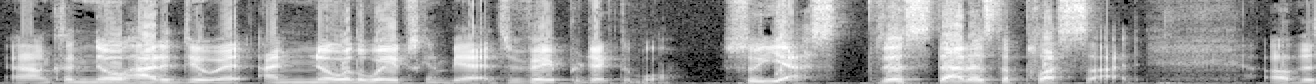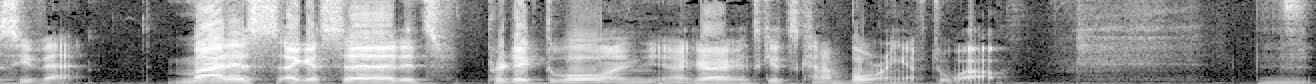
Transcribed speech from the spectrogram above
because um, I know how to do it. I know where the wave's to be at. It's very predictable. So yes, this that is the plus side of this event. Minus, like I said, it's predictable and you know, it gets kind of boring after a while. Th-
